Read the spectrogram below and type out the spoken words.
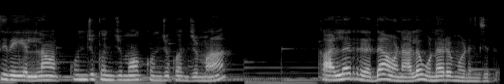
சிறையெல்லாம் கொஞ்சம் கொஞ்சமா கொஞ்சம் கொஞ்சமா கலர்றத அவனால உணர முடிஞ்சது.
